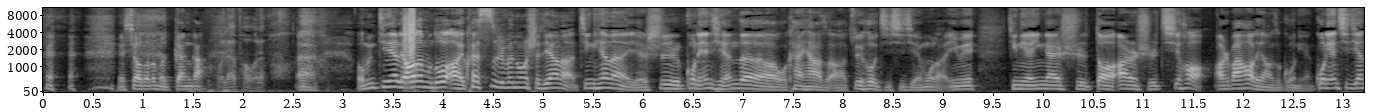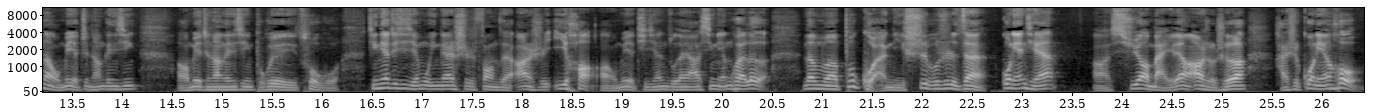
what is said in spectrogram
笑得那么尴尬，我来跑，我来跑。哎，我们今天聊了那么多啊，快四十分钟时间了。今天呢，也是过年前的，我看一下子啊，最后几期节目了。因为今年应该是到二十七号、二十八号的样子过年。过年期间呢，我们也正常更新啊，我们也正常更新，不会错过。今天这期节目应该是放在二十一号啊，我们也提前祝大家新年快乐。那么，不管你是不是在过年前啊需要买一辆二手车，还是过年后。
